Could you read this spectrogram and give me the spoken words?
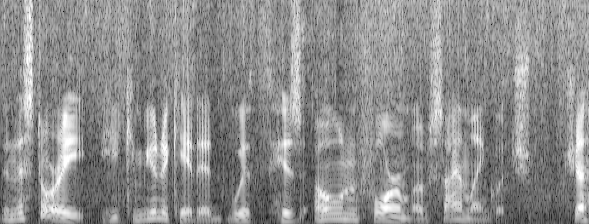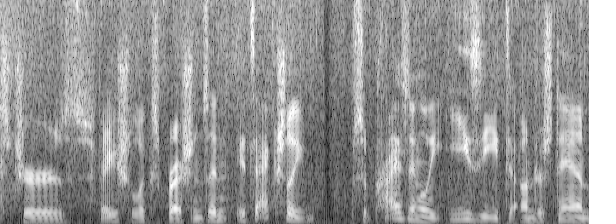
In this story, he communicated with his own form of sign language gestures, facial expressions, and it's actually surprisingly easy to understand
